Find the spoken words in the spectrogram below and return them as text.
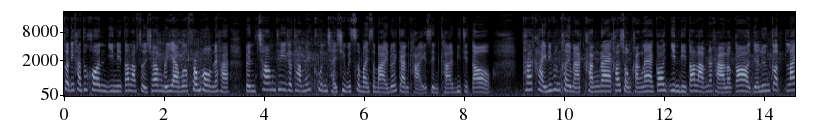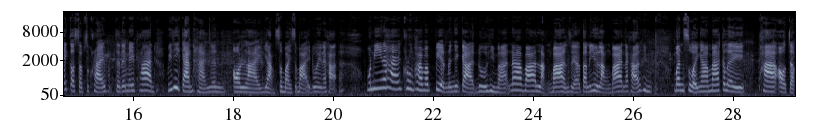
สวัสดีค่ะทุกคนยินดีต้อนรับสู่ช่องริยา Work from Home นะคะ เป็นช่องที่จะทำให้คุณใช้ชีวิตสบายๆ ด้วยการขายสินค้าดิจิทัลถ้าใครที่เพิ่งเคยมาครั้งแรกเข้าชมครั้งแรกก็ยินดีต้อนรับนะคะ แล้วก็อย่าลืมกดไลค์กด Subscribe จะได้ไม่พลาดวิธีการหาเงินออนไลน์อย่างสบายๆ ด้วยนะคะ วันนี้นะคะ ครูพามาเปลี่ยนบรรยากาศดูหิมะหน้าบ้านหลังบ้านเสียตอนนี้อยู่หลังบ้านนะคะหิม มันสวยงามมากก็เลยพาออกจาก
